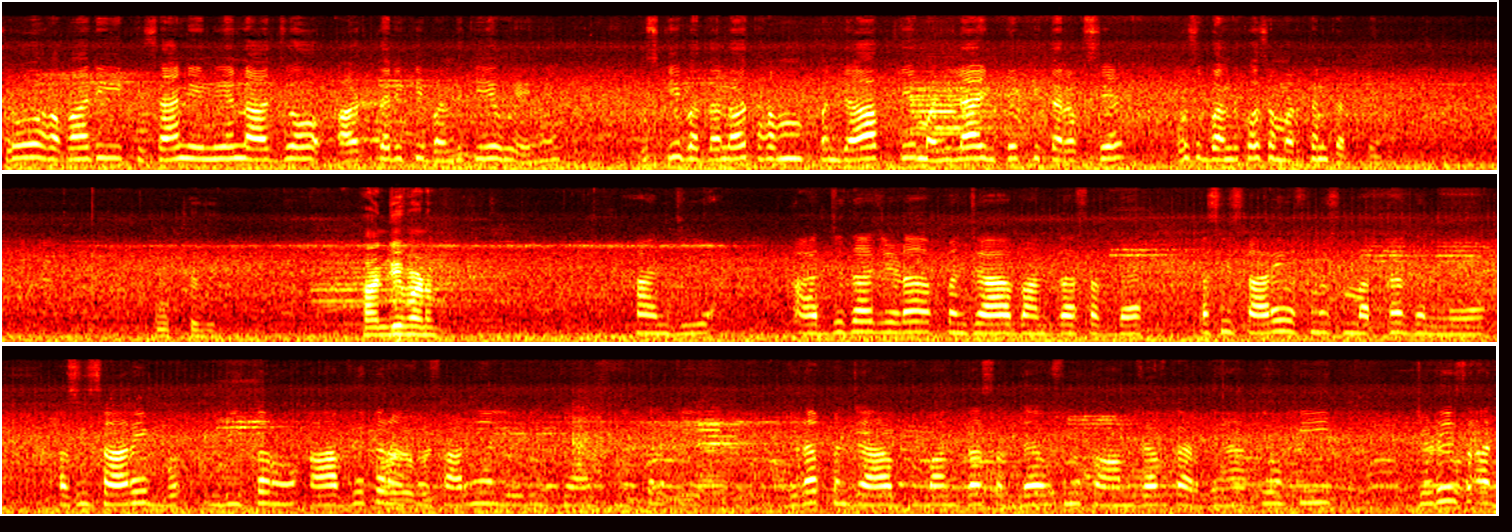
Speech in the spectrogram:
जो हमारी किसान यूनियन आज जो आठ तारीख की बंद किए हुए हैं उसकी बदौलत हम पंजाब की महिला इंटेक की तरफ से उस बंद को समर्थन करते हैं ਓਕੇ ਜੀ ਹਾਂਜੀ ਮੈਡਮ ਹਾਂਜੀ, ਅੱਜ ਦਾ ਜਿਹੜਾ ਪੰਜਾਬ ਬੰਦ ਦਾ ਸੱਦਾ ਹੈ, ਅਸੀਂ ਸਾਰੇ ਉਸ ਨੂੰ ਸਮਰਥਨ ਦਿੰਦੇ ਆ ਅਸੀਂ ਸਾਰੇ ਬ- ਵੀ ਘਰੋਂ, ਆਪਦੇ ਘਰਾਂ ਤੋਂ ਸਾਰੀਆਂ ਲੇਡੀਜ਼ ਜੈਂਟਸ ਨਿਕਲ ਕੇ ਜਿਹੜਾ ਪੰਜਾਬ ਬੰਦ ਦਾ ਸੱਦਾ ਹੈ ਉਸ ਨੂੰ ਕਾਮਯਾਬ ਕਰਦੇ ਹਾਂ। ਕਿਉਂਕਿ ਜਿਹੜੇ ਅੱਜ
